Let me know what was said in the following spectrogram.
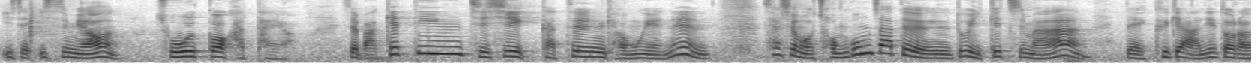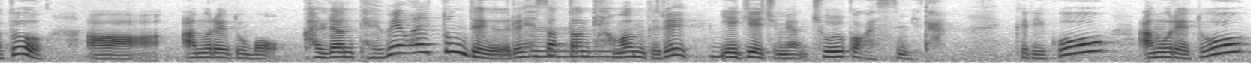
이제 있으면 좋을 것 같아요. 이제 마케팅 지식 같은 경우에는 사실 뭐 전공자들도 있겠지만, 네 그게 아니더라도 어, 아무래도 뭐 관련 대회 활동들을 했었던 경험들을 얘기해주면 좋을 것 같습니다. 그리고 아무래도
